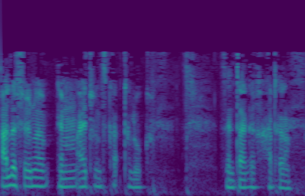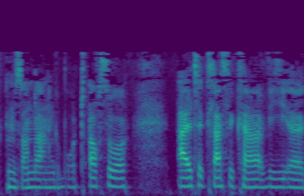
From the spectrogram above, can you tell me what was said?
alle Filme im iTunes-Katalog sind da gerade im Sonderangebot. Auch so alte Klassiker wie äh,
